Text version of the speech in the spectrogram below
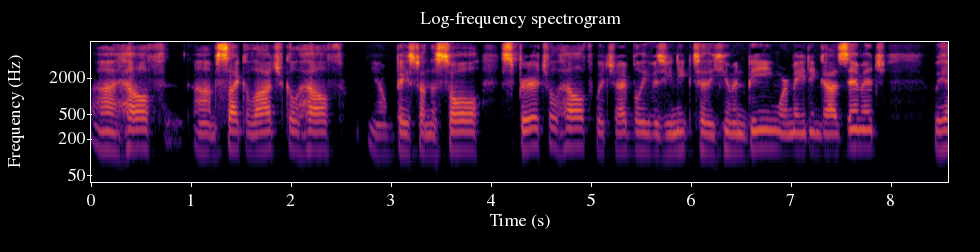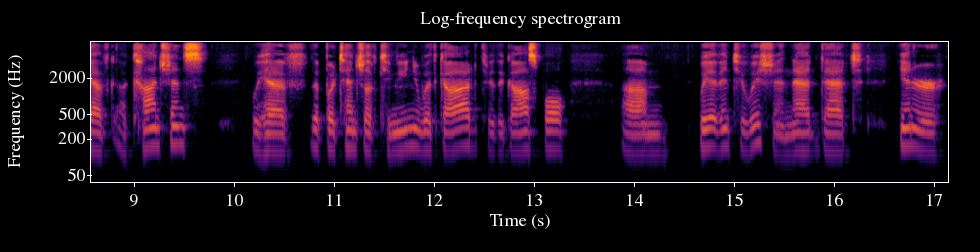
uh, health, um, psychological health, you know, based on the soul, spiritual health, which I believe is unique to the human being. We're made in God's image. We have a conscience. We have the potential of communion with God through the gospel. Um, we have intuition, that that inner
